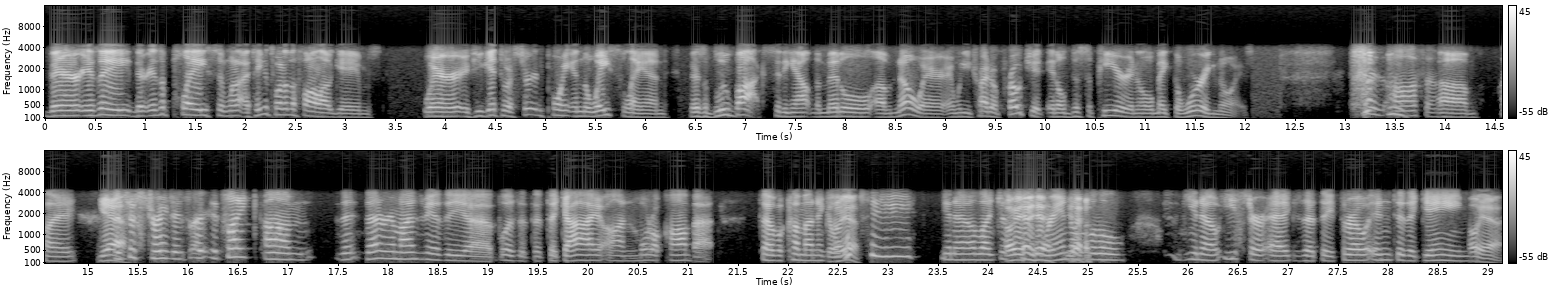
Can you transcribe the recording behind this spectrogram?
There is a there is a place and one I think it's one of the Fallout games where if you get to a certain point in the wasteland, there's a blue box sitting out in the middle of nowhere, and when you try to approach it, it'll disappear and it'll make the whirring noise. That is awesome. Um, like, yeah, it's just strange. It's it's like um that that reminds me of the uh what was it the the guy on Mortal Kombat that would come on and go Oh, yeah. whoopsie, you know, like just Oh, yeah, yeah, random little you know Easter eggs that they throw into the game oh yeah.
